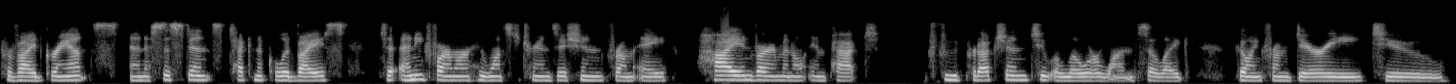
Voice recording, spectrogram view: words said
provide grants and assistance, technical advice to any farmer who wants to transition from a high environmental impact food production to a lower one. So, like going from dairy to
